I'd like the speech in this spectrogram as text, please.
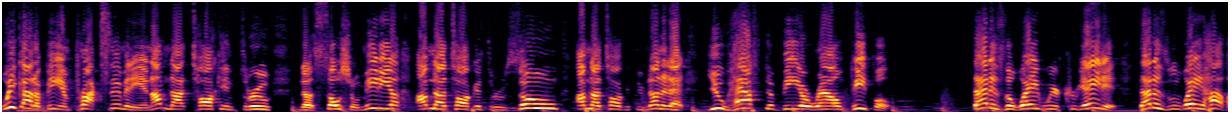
We got to be in proximity. And I'm not talking through no social media. I'm not talking through Zoom. I'm not talking through none of that. You have to be around people. That is the way we're created. That is the way how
